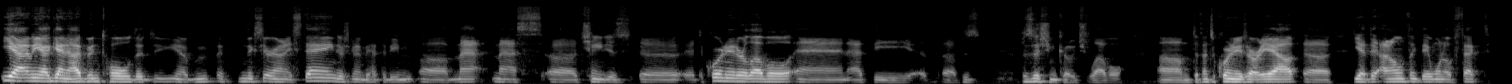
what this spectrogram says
Yeah, I mean, again, I've been told that you know if Nick Sirianni is staying, there's going to have to be uh, mass uh, changes uh, at the coordinator level and at the uh, position coach level. Um, defensive coordinator is already out. Uh, yeah, they, I don't think they want to affect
